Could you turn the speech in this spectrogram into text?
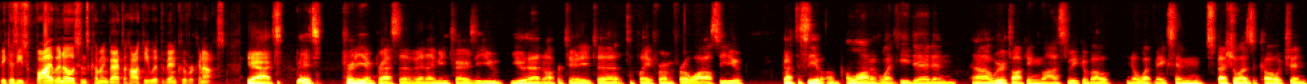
because he's five and zero since coming back to hockey with the Vancouver Canucks. Yeah, it's it's pretty impressive, and I mean, Fairsy, you you had an opportunity to to play for him for a while, so you got to see a, a lot of what he did. And uh, we were talking last week about you know what makes him special as a coach. And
